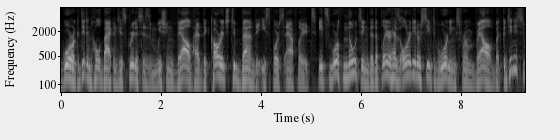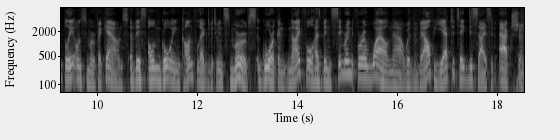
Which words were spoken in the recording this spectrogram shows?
Gorg didn't hold back in his criticism, wishing Valve had the courage to ban the esports athlete. It's worth noting that the player has already received warnings from Valve but continues to play on Smurf accounts. This ongoing conflict between Smurfs, Gorg and Nightfall has been simmering for a while now, with Valve yet to take decisive action.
